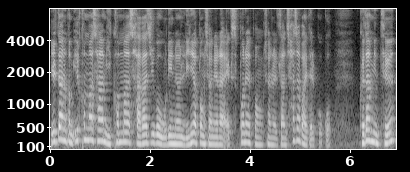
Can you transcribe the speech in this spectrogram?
일단은 그럼 1,3, 2,4 가지고 우리는 리니어 펑션이나 엑스포넨 펑션을 일단 찾아봐야 될 거고. 그 다음 힌트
